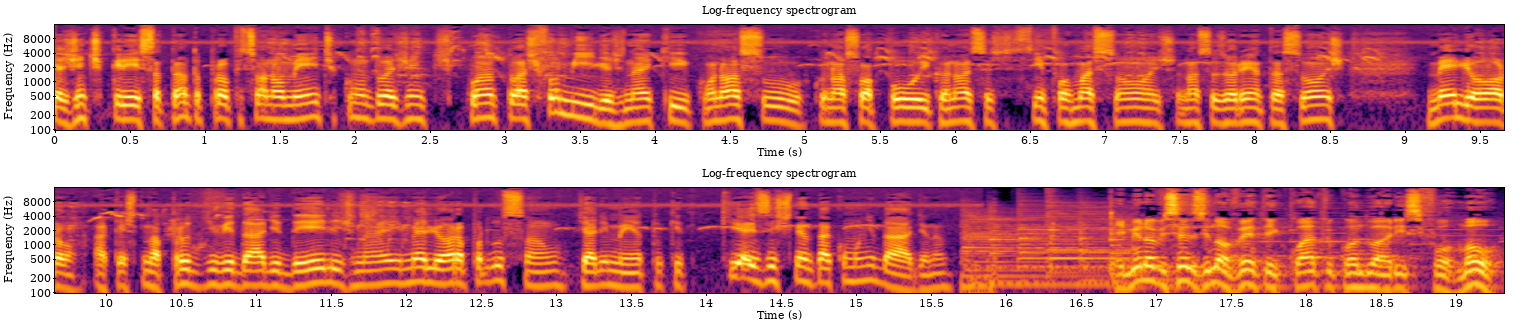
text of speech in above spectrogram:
que, a gente cresça tanto profissionalmente quanto, a gente, quanto as famílias, né? que com nosso, com nosso apoio, com as nossas informações, nossas orientações, melhoram a questão da produtividade deles né, e melhora a produção de alimento que, que existe dentro da comunidade. Né. Em 1994, quando Ari se formou,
